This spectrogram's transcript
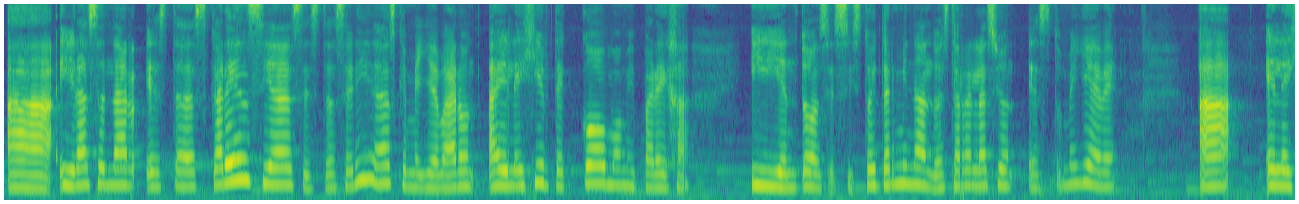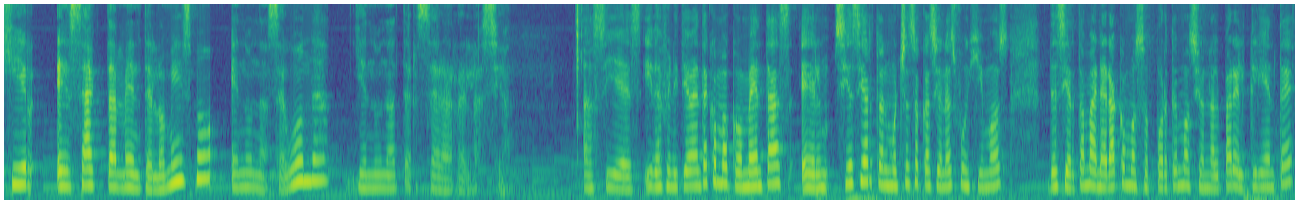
a ir a sanar estas carencias, estas heridas que me llevaron a elegirte como mi pareja. Y entonces, si estoy terminando esta relación, esto me lleve a elegir exactamente lo mismo en una segunda y en una tercera relación. Así es, y definitivamente como comentas, el, sí es cierto, en muchas ocasiones fungimos de cierta manera como soporte emocional para el cliente,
